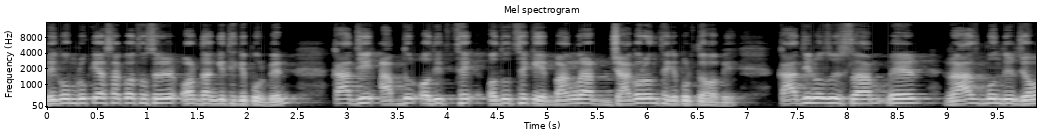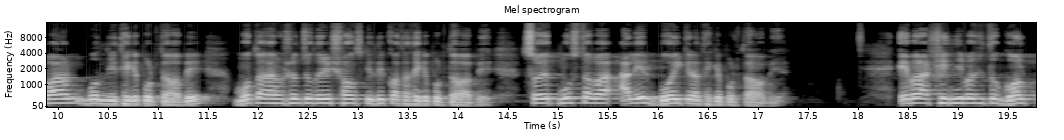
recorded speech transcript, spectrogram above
বেগম রুকিয়া সাকত হোসেনের অর্ধাঙ্গী থেকে পড়বেন কাজী আব্দুল অদিত থেকে অদুত থেকে বাংলার জাগরণ থেকে পড়তে হবে কাজী নজরুল ইসলামের রাজবন্দির জবানবন্দি থেকে পড়তে হবে মোতাহার হোসেন চৌধুরীর সংস্কৃতির কথা থেকে পড়তে হবে সৈয়দ মুস্তফা আলীর বই কেনা থেকে পড়তে হবে এবার আসি নির্বাচিত গল্প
